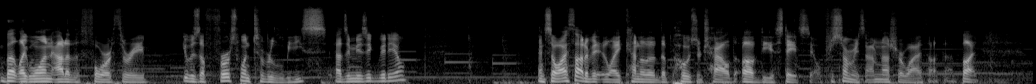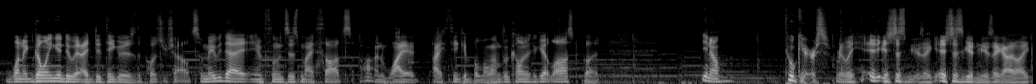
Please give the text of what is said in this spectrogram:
But like one out of the four or three, it was the first one to release as a music video. And so I thought of it like kind of the poster child of the estate sale for some reason. I'm not sure why I thought that, but when it, going into it, I did think it was the poster child. So maybe that influences my thoughts on why it, I think it belongs to Call Me If You Get Lost. But you know, who cares really? It, it's just music. It's just good music. I like.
